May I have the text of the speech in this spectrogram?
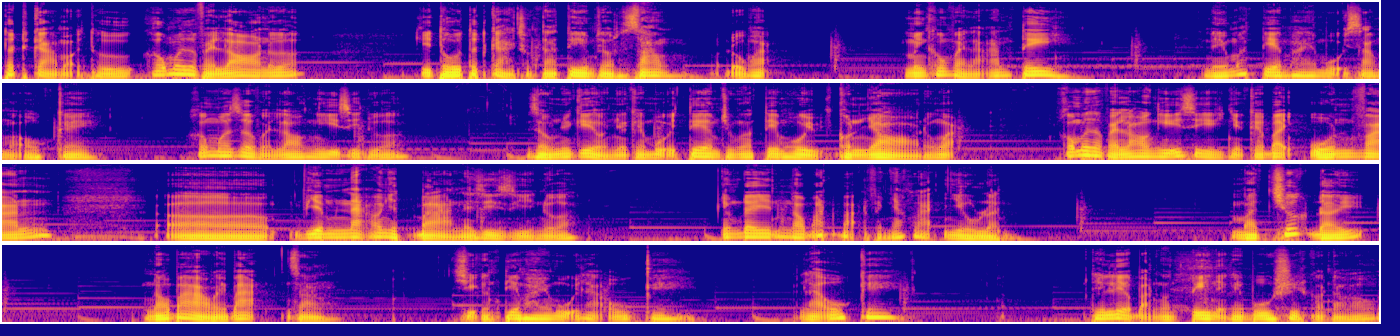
tất cả mọi thứ, không bao giờ phải lo nữa. Thì thôi tất cả chúng ta tiêm cho nó xong, đúng không ạ? Mình không phải là anti. Nếu mà tiêm hai mũi xong mà ok, không bao giờ phải lo nghĩ gì nữa. Giống như kiểu những cái mũi tiêm chúng ta tiêm hồi còn nhỏ đúng không ạ? Không bao giờ phải lo nghĩ gì những cái bệnh uốn ván, uh, viêm não Nhật Bản hay gì gì nữa. Nhưng đây nó bắt bạn phải nhắc lại nhiều lần. Mà trước đấy nó bảo với bạn rằng chỉ cần tiêm hai mũi là ok, là ok. Thế liệu bạn còn tin những cái bullshit của nó không?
